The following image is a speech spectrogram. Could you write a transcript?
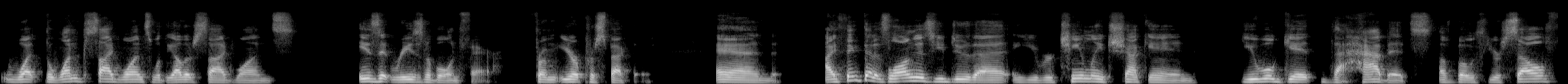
what the one side wants, what the other side wants, is it reasonable and fair from your perspective? And I think that as long as you do that and you routinely check in, you will get the habits of both yourself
